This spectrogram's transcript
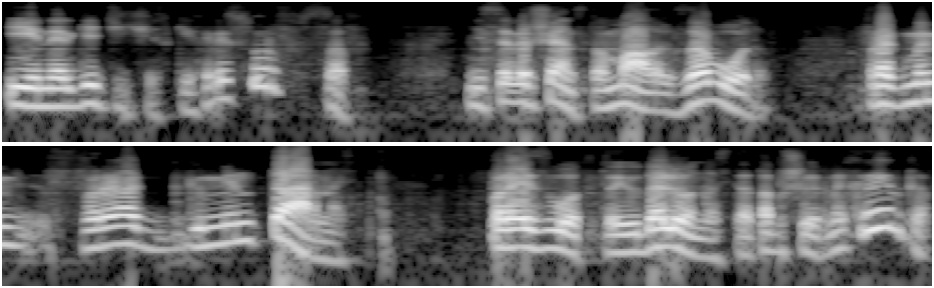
и энергетических ресурсов, несовершенство малых заводов, фрагментарность производства и удаленность от обширных рынков,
